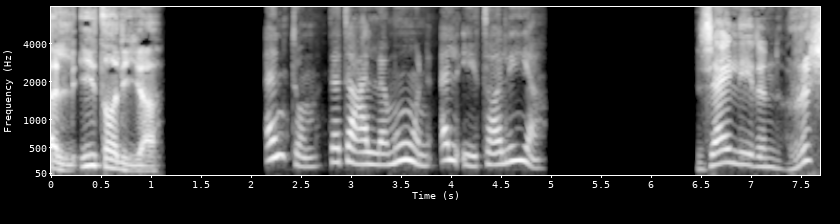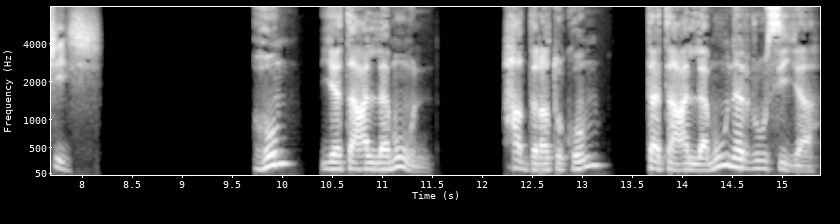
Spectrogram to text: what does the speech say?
الإيطالية. أنتم تتعلمون الإيطالية. Zij leren Russisch. هم يتعلمون. حضرتكم تتعلمون الروسية.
